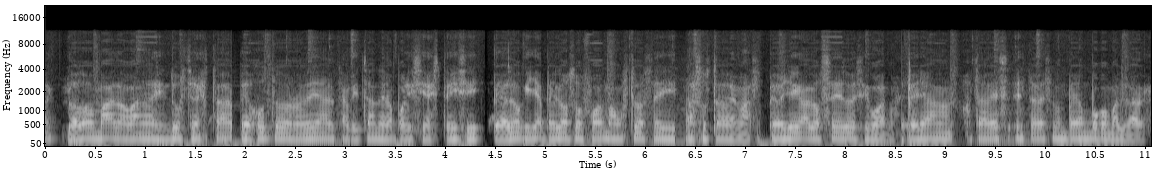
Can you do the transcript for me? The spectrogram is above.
Los dos malos van a la industria Stark, pero justo rodea el capitán de la policía Stacy. Pero Loki ya peló su forma monstruosa y asusta además. Pero llega a los héroes y bueno, pelean otra vez, esta vez un pelea un poco más larga.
